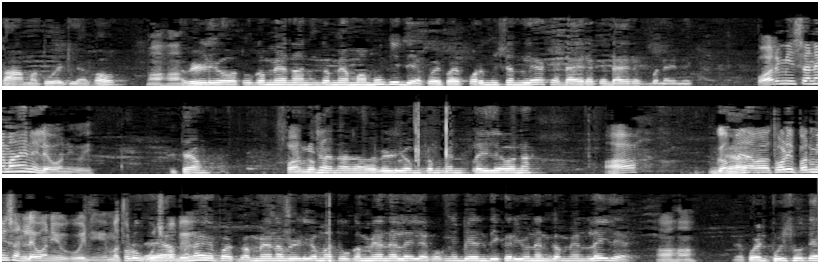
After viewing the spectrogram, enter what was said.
કામ હતું એટલે કહું. વીડિયો તું ગમે ના ગમે એમાં મૂકી દે. કોઈ કોઈ પરમિશન લે કે ડાયરેક્ટ ડાયરેક્ટ બનાવી નાખ? પરમિશન એમાં હે ને લેવાની હોય? કેમ? ગમે ના વીડિયો ગમે લઈ લેવાના? હા. ગમે થોડી પરમિશન લેવાની હોય કોઈની એમાં થોડું પૂછવા બે. નહીં પણ ગમે એના વિડીયોમાં તું ગમે એને લઈ લે કોકની બેન દીકરીઓને ને ગમે એને લઈ લે. હા હા. કોઈને પૂછ્યું તે?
